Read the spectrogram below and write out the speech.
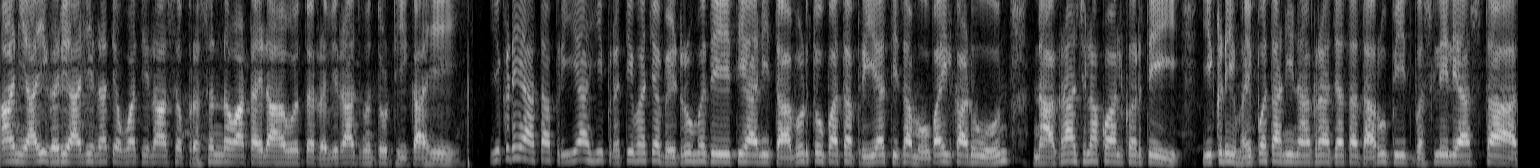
आणि आई घरी आली ना तेव्हा तिला असं प्रसन्न वाटायला हवं. तर रविराज म्हणतो ठीक आहे. इकडे आता प्रिया ही प्रतिमाच्या बेडरूममध्ये येते आणि ताबडतोब आता प्रिया तिचा मोबाईल काढून नागराजला कॉल करते. इकडे मैपत आणि नागराज आता दारू पीत बसलेले असतात.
